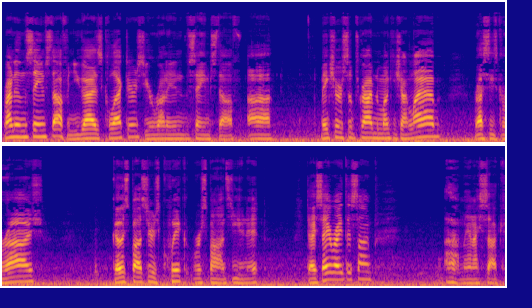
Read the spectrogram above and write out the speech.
running the same stuff, and you guys collectors, you're running the same stuff. Uh, make sure to subscribe to Monkey Shine Lab, Rusty's Garage, Ghostbusters Quick Response Unit. Did I say right this time? Oh man, I suck.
